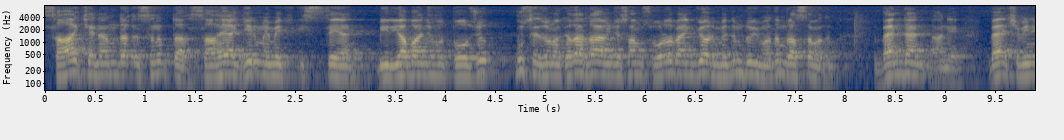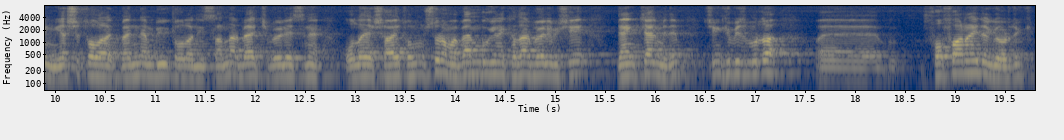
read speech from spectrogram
saha kenarında ısınıp da sahaya girmemek isteyen bir yabancı futbolcu bu sezona kadar daha önce Samspor'da ben görmedim, duymadım, rastlamadım. Benden hani belki benim yaşıt olarak benden büyük olan insanlar belki böylesine olaya şahit olmuştur ama ben bugüne kadar böyle bir şeye denk gelmedim. Çünkü biz burada eee Fofana'yı da gördük.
